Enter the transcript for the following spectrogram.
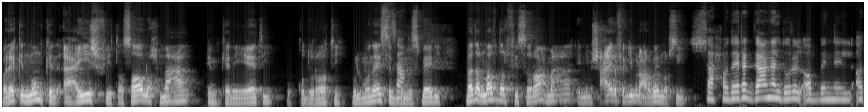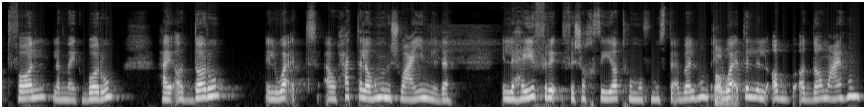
ولكن ممكن أعيش في تصالح مع إمكانياتي وقدراتي والمناسب صح. بالنسبة لي بدل ما أفضل في صراع مع إني مش عارف أجيب العربية المرسيدس صح وده يرجعنا لدور الأب إن الأطفال لما يكبروا هيقدروا الوقت أو حتى لو هم مش واعيين لده اللي هيفرق في شخصياتهم وفي مستقبلهم طبعاً. الوقت اللي الأب قضاه معاهم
